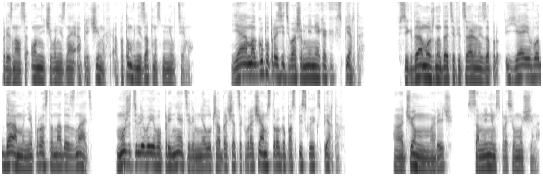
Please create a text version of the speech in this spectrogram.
признался он, ничего не зная о причинах, а потом внезапно сменил тему. «Я могу попросить ваше мнение как эксперта?» «Всегда можно дать официальный запрос...» «Я его дам, мне просто надо знать. Можете ли вы его принять, или мне лучше обращаться к врачам строго по списку экспертов?» «А «О чем речь?» — с сомнением спросил мужчина.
